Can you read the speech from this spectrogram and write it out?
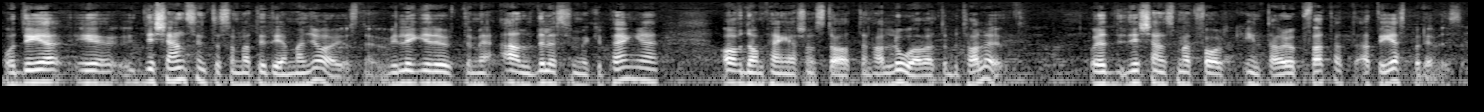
Och det, är, det känns inte som att det är det man gör just nu. Vi ligger ute med alldeles för mycket pengar av de pengar som staten har lovat att betala ut. Och det känns som att folk inte har uppfattat att det är på det viset.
